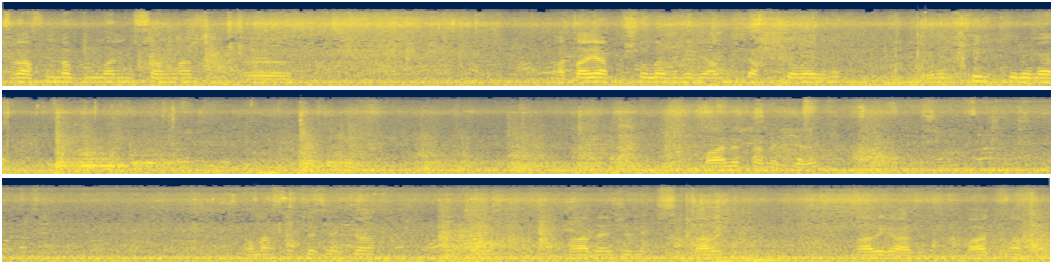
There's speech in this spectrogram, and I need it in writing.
Etrafında bulunan insanlar e, hata yapmış olabilir, yanlış yapmış olabilir. Bunu tüm kuruma mal etmemek gerek. Amasya TTK Madencilik Tarık Tarık abi Bartın Afat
